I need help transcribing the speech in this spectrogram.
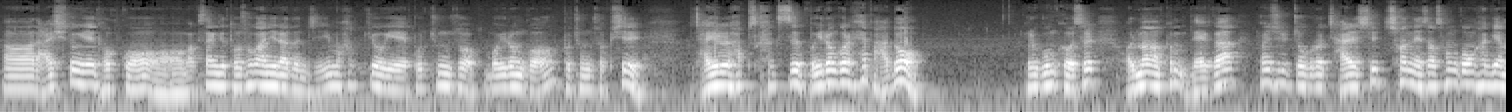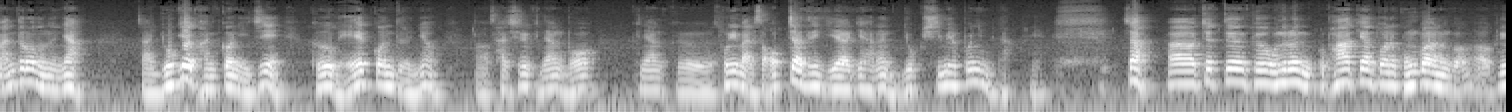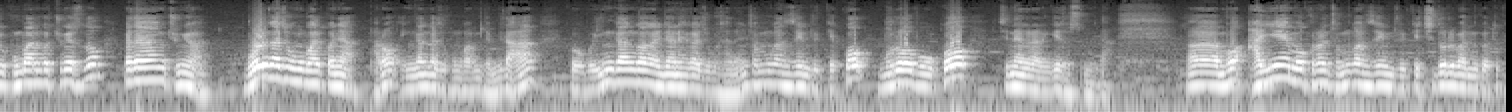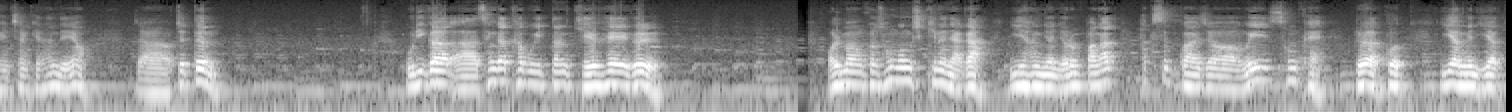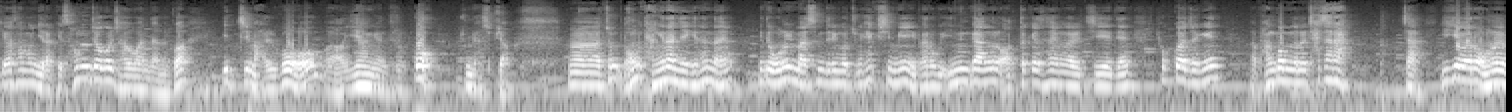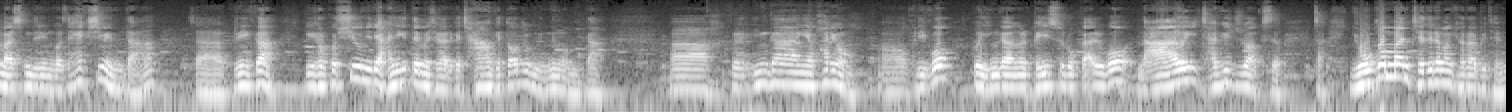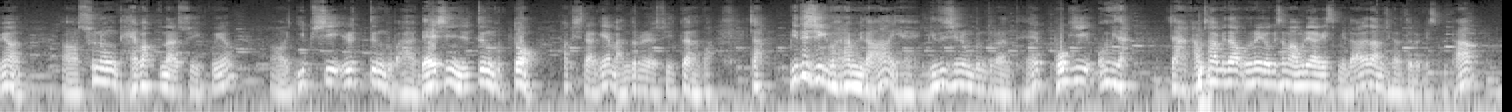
어, 날씨도 굉장히 덥고, 어, 막상 이제 도서관이라든지, 뭐 학교의 보충 수업, 뭐 이런 거, 보충 수업실, 자율학습, 뭐 이런 걸 해봐도, 결국은 그것을 얼마만큼 내가 현실적으로 잘 실천해서 성공하게 만들어 놓느냐. 자, 요게 관건이지, 그 외의 건들은요, 어, 사실 그냥 뭐, 그냥 그, 소위 말해서 업자들이 이야기하는 욕심일 뿐입니다. 예. 자, 어, 어쨌든 그 오늘은 그 방학 기간 동안에 공부하는 거, 어, 그리고 공부하는 것 중에서도 가장 중요한 뭘 가지고 공부할 거냐? 바로 인간 가지고 공부하면 됩니다. 그리고 인간과 관련해 가지고서는 전문가 선생님들께 꼭 물어보고 진행을 하는 게 좋습니다. 어, 뭐 아예 뭐 그런 전문가 선생님들께 지도를 받는 것도 괜찮긴 한데요. 자, 어쨌든 우리가 아, 생각하고 있던 계획을 얼마만큼 성공시키느냐가 2학년 여름방학 학습과정의 성패를 곧 2학년 2학기와 3학년 1학기 성적을 좌우한다는 거 잊지 말고 어, 2학년들은 꼭 준비하십시오. 어, 좀 너무 당연한 얘기를 했나요? 근데 오늘 말씀드린 것 중 핵심이 바로 인강을 어떻게 사용할지에 대한 효과적인 방법론을 찾아라. 자, 이게 바로 오늘 말씀드린 것의 핵심입니다. 자, 그러니까 이게 결코 쉬운 일이 아니기 때문에 제가 이렇게 장하게 떠들고 있는 겁니다. 아, 그 인강의 활용, 어, 그리고 그 인강을 베이스로 깔고 나의 자기주도 학습. 자, 요것만 제대로만 결합이 되면 어, 수능 대박도 날 수 있고요. 어, 입시 1등급, 아, 내신 1등급도 확실하게 만들어낼 수 있다는 거. 자, 믿으시기 바랍니다. 예, 믿으시는 분들한테 복이 옵니다. 자, 감사합니다. 오늘 여기서 마무리하겠습니다. 다음 시간에 또 뵙겠습니다.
